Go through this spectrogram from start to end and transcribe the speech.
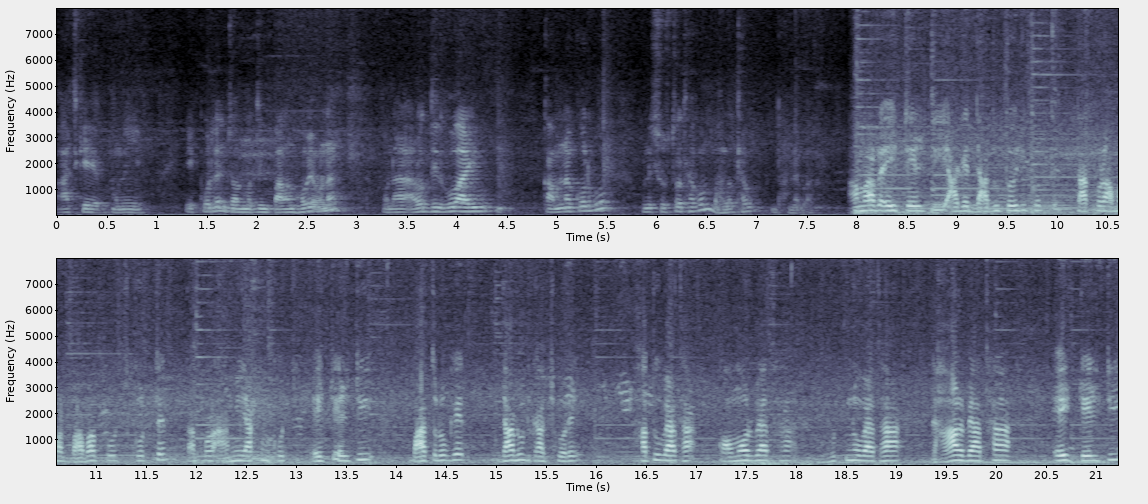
আজকে উনি এ করলেন, জন্মদিন পালন হবে ওনার। ওনার আরও দীর্ঘ আয়ু কামনা করব। উনি সুস্থ থাকুন, ভালো থাকুন, ধন্যবাদ। আমার এই তেলটি আগে দাদু তৈরি করতেন তারপর আমার বাবা কোর্স করতেন, তারপর আমি এখন করছি। এই তেলটি বাতরোগের দারুণ কাজ করে। হাঁটু ব্যথা, কোমর ব্যথা, ঘুটনো ব্যথা, ঘাড় ব্যথা, এই তেলটি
